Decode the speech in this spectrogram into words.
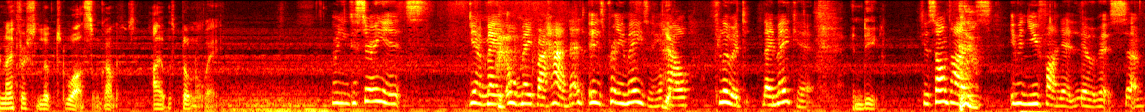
When I first looked at Wallace and Gromit, I was blown away. I mean, considering it's yeah made all made by hand, that is pretty amazing Yeah. how fluid they make it. Indeed. Because sometimes even you find it a little bit certain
